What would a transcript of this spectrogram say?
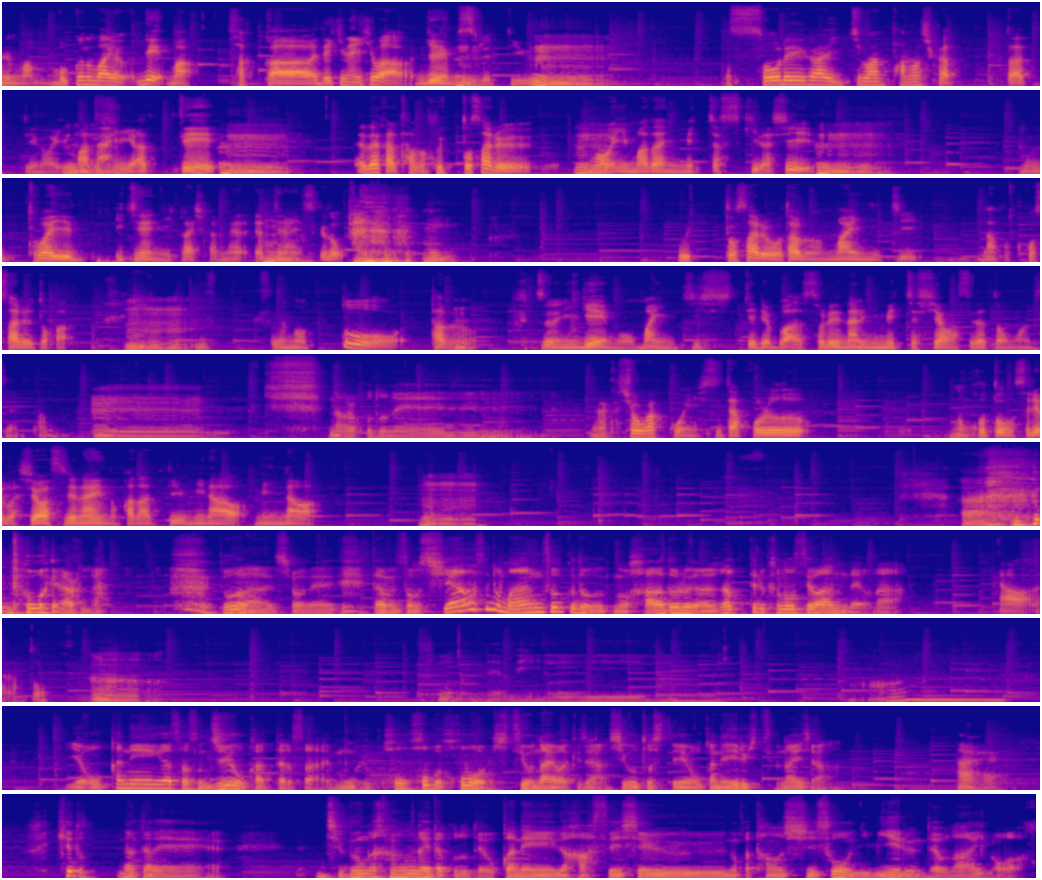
うん。まあ、僕の場合で、まあ、サッカーできない日はゲームするっていう、うんうんそれが一番楽しかったっていうのは未だにあって、うん。うんだから多分フットサルうん。も未だにめっちゃ好きだし、うんうんとはいえ1年に1回しかやってないんですけど。フットサルを多分毎日なんか小サルとかするのと多分うん普通にゲームを毎日してればそれなりにめっちゃ幸せだと思うんですよ多分うん。うん。なるほどね。なんか小学校にしてた頃のことをすれば幸せじゃないのかなっていうみんなみんなはうんうんうん。あー どうやろうな。どうなんでしょうね。多分その幸せの満足度のハードルが上がってる可能性はあるんだよな。ああなるほどうん。そうなんだよね。いや、お金がさ、その10億あったらさ、もうほほぼほぼ必要ないわけじゃん。仕事してお金得る必要ないじゃん。はいはいけど、なんかね、自分が考えたことでお金が発生してるのが楽しそうに見えるんだよな、今は。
